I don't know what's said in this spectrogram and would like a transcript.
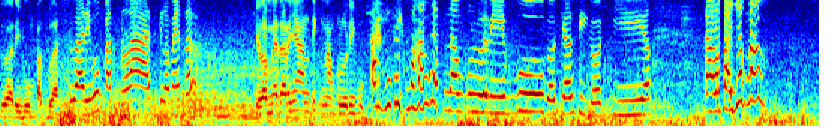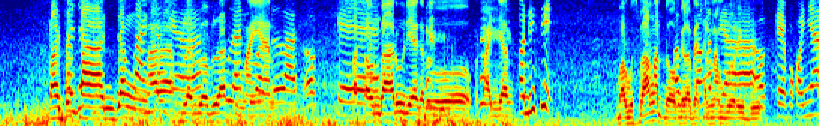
2014. 2014 kilometer Kilometernya antik 60 ribu. antik banget 60.000 gokil sih gokil kalau pajak bang Pajak, Pajak panjang, panjang arah ya bulan 12 bulan lumayan. 12 oke Pas tahun baru dia baru perpanjang. kondisi Bagus banget dong bagus kilometer banget 60 ya ribu. oke pokoknya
